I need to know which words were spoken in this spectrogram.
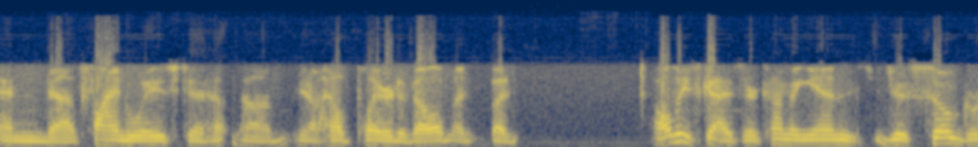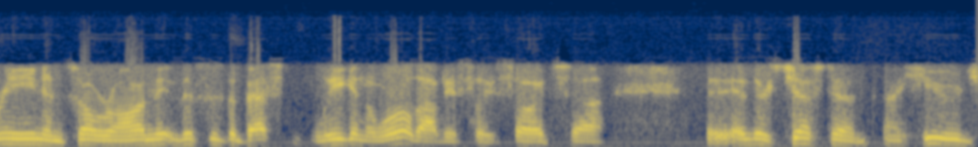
and uh, find ways to um, you know help player development. But all these guys are coming in just so green and so raw. And this is the best league in the world, obviously. So it's uh, there's just a, a huge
